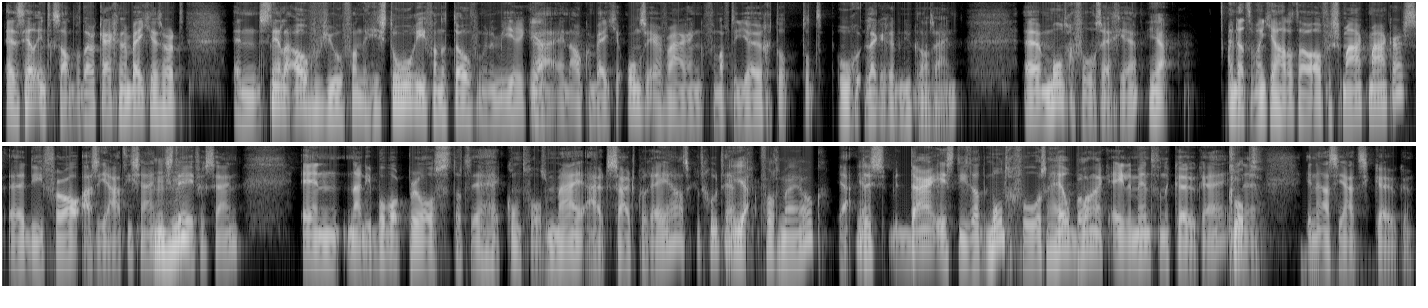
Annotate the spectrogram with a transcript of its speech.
Het is heel interessant, want dan krijg je een beetje een soort een snelle overview van de historie van de tofu in Amerika. Ja. En ook een beetje onze ervaring vanaf de jeugd tot, tot hoe lekker het nu kan zijn. Eh, mondgevoel zeg je, hè? Ja, En dat, want je had het al over smaakmakers, eh, die vooral Aziatisch zijn, die Mhm. stevig zijn. En nou, die Boba Pearls, dat eh, komt volgens mij uit Zuid-Korea, als ik het goed heb. ja, volgens mij ook. Ja, Ja. dus daar is die, dat mondgevoel is een heel belangrijk element van de keuken. Hè? Klopt. In in de Aziatische keuken.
